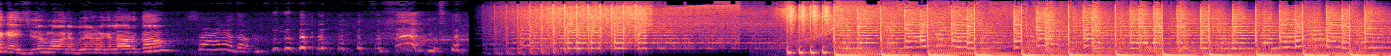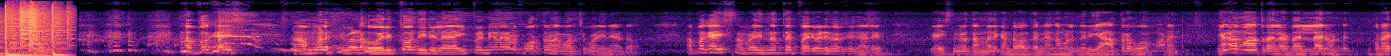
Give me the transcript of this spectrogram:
നമ്മളെ പുതിയ വിളിക്ക് എല്ലാവർക്കും. സ്വാഗതം. അപ്പൊ കൈസ് നമ്മൾ ഇവിടെ ഒരുക്കവും തീരില്ല ഈ പെണ്ണുങ്ങളെ കൂടെ പുറത്തു പോകണം കുറച്ച് പണിയാണ് കേട്ടോ. അപ്പൊ കൈസ് നമ്മുടെ ഇന്നത്തെ പരിപാടി എന്ന് വെച്ച് കഴിഞ്ഞാൽ ഗൈസ് നിങ്ങൾ തമ്മിൽ കണ്ട പോലെ തന്നെ നമ്മൾ ഇന്നൊരു യാത്ര പോകാൻ പോണ് ഞങ്ങൾ മാത്രമല്ല കേട്ടോ എല്ലാവരും ഉണ്ട്. കുറേ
